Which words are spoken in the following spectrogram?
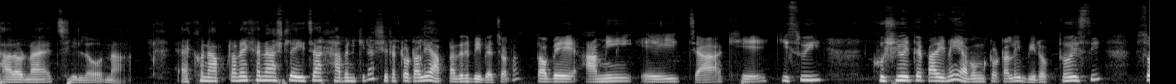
ধারণায় ছিল না। এখন আপনারা এখানে আসলে এই চা খাবেন কিনা সেটা টোটালি আপনাদের বিবেচনা। তবে আমি এই চা খেয়ে কিছুই খুশি হইতে পারিনি এবং টোটালি বিরক্ত হয়েছি সো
